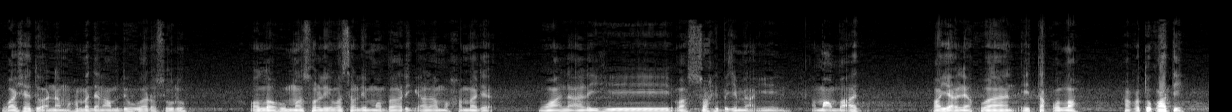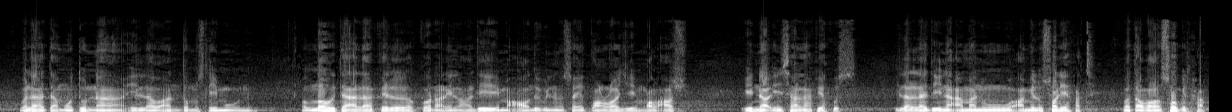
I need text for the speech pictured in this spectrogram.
wa asyhadu anna Muhammadan abduhu wa rasuluh. Allahumma shalli wa sallim wa barik ala Muhammad wa ala alihi wa sahbihi ajma'in. Amma ba'd. Fa ya ikhwan ittaqullah haqqa tuqatih ولا تموتن إلا وأنتم مسلمون الله تعالى في القرآن العظيم أعوذ بالله من الشيطان الرجيم والعصر إن الإنسان لفي خسر إلا الذين آمنوا وعملوا الصالحات وتواصوا بالحق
